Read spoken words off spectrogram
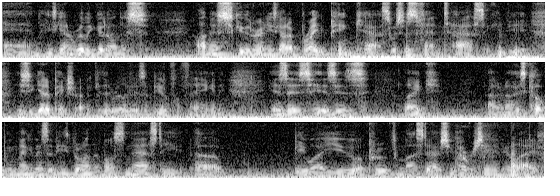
and he's getting really good on this on this scooter. And he's got a bright pink cast, which is fantastic. If you, you should get a picture of it because it really is a beautiful thing. And his is his is like I don't know his coping mechanism. He's growing the most nasty uh, BYU approved mustache you've ever seen in your life.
